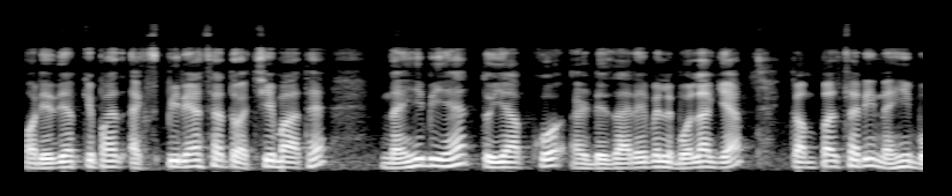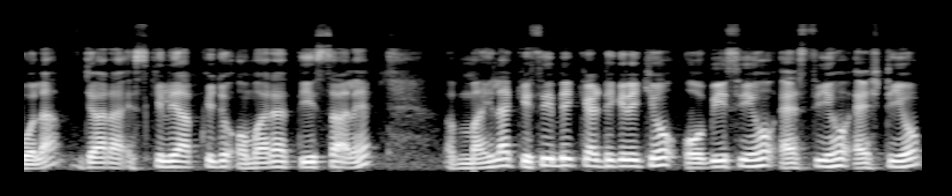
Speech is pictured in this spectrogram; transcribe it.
और यदि आपके पास एक्सपीरियंस है तो अच्छी बात है, नहीं भी है तो ये आपको डिज़ायरेबल बोला गया कंपलसरी नहीं बोला जा रहा। इसके लिए आपकी जो उम्र है तीस साल है महिला किसी भी कैटेगरी की हो ओ बी सी हो एस सी हो एस टी हो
